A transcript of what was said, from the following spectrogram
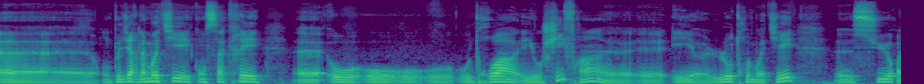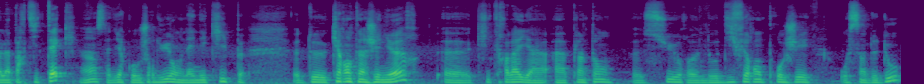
Euh, on peut dire la moitié est consacrée euh, aux, droits et aux chiffres, hein, euh, et l'autre moitié sur la partie tech, hein, c'est-à-dire qu'aujourd'hui on a une équipe de 40 ingénieurs qui travaillent à, plein temps sur nos différents projets au sein de Doux,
